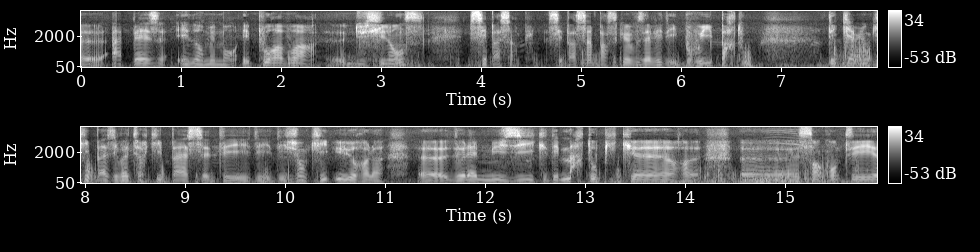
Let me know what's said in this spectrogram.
euh, apaise énormément. Et pour avoir euh, du silence, c'est pas simple. C'est pas simple parce que vous avez des bruits partout des camions qui passent, des voitures qui passent, des, gens qui hurlent, euh, de la musique, des marteaux-piqueurs, euh, euh, sans compter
